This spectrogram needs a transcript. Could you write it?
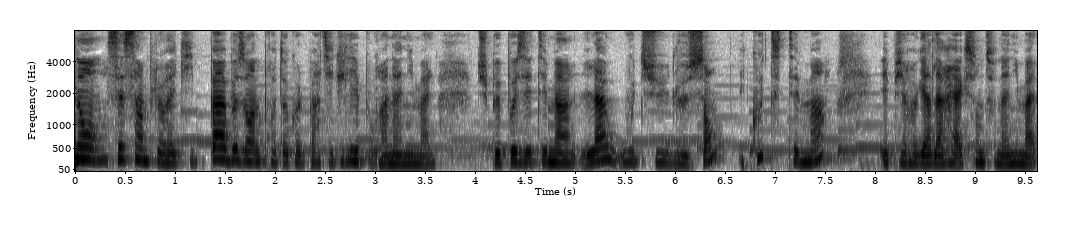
non, c'est simple le Reiki, pas besoin de protocole particulier pour un animal. Tu peux poser tes mains là où tu le sens, écoute tes mains, et puis regarde la réaction de ton animal.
